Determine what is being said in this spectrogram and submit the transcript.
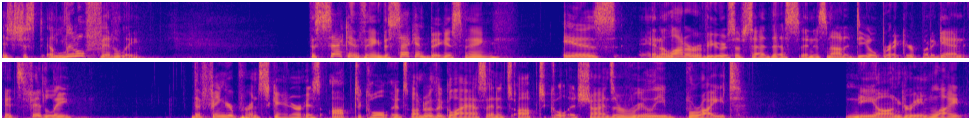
it's just a little fiddly. The second thing, the second biggest thing is, and a lot of reviewers have said this, and it's not a deal breaker, but again, it's fiddly the fingerprint scanner is optical. It's under the glass and it's optical. It shines a really bright neon green light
